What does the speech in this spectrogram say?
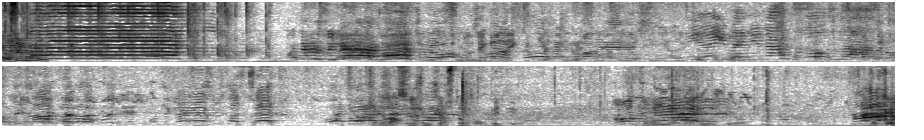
Do zubů. Takže vlastně, že už rostou houby, ty jo. To není normální, ty jo. Ty,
